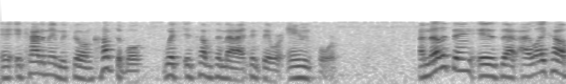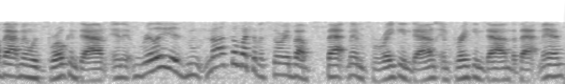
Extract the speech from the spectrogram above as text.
It, it kind of made me feel uncomfortable, which is something that I think they were aiming for. Another thing is that I like how Batman was broken down, and it really is not so much of a story about Batman breaking down and breaking down the Batman,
